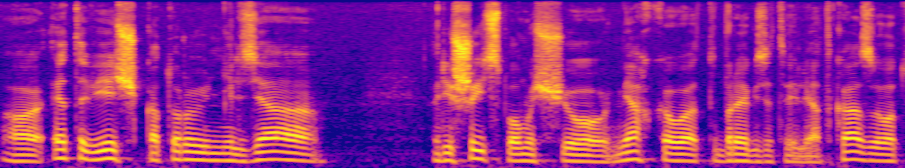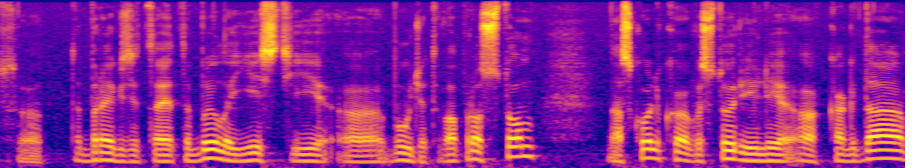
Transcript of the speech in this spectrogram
э, – это вещь, которую нельзя решить с помощью мягкого Брекзита или отказа от Брекзита. Это было, есть и э, будет. Вопрос в том, насколько в истории или э, когда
